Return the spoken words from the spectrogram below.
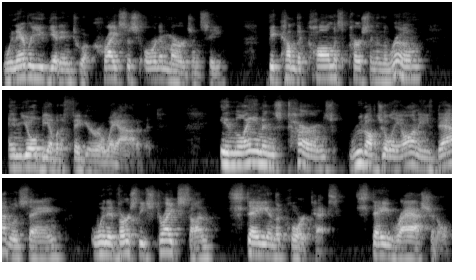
whenever you get into a crisis or an emergency, become the calmest person in the room and you'll be able to figure a way out of it. In layman's terms, Rudolph Giuliani's dad was saying, when adversity strikes, son, stay in the cortex, stay rational.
